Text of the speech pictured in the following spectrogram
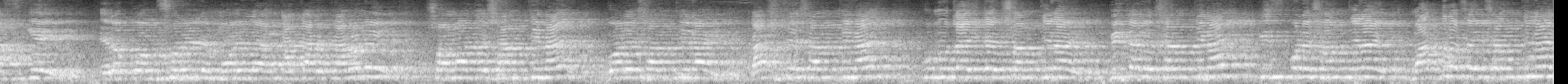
আজকে এরকম শরীরে ময়লা টাকার কারণে সমাজে শান্তি নাই গড়ে শান্তি নাই রাষ্ট্রে শান্তি নাই কোনো জায়গায় শান্তি নাই বিকালে শান্তি নাই স্কুলে শান্তি নাই মাদ্রাসায় শান্তি নাই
